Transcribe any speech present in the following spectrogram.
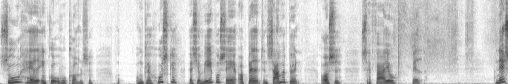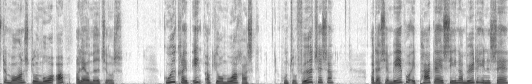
Sue havde en god hukommelse. Hun, kan huske, hvad Shamebo sagde og bad den samme bøn, også Safayo bad. Næste morgen stod mor op og lavede mad til os. Gud greb ind og gjorde mor rask. Hun tog føde til sig, og da Shamebo et par dage senere mødte hende, sagde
